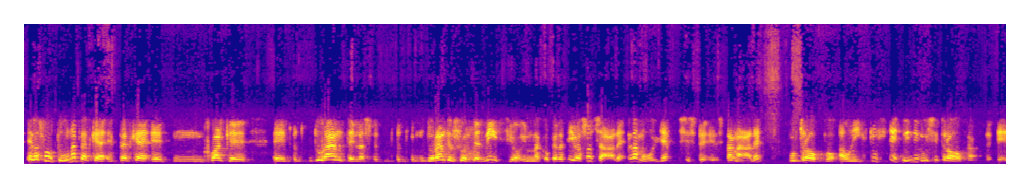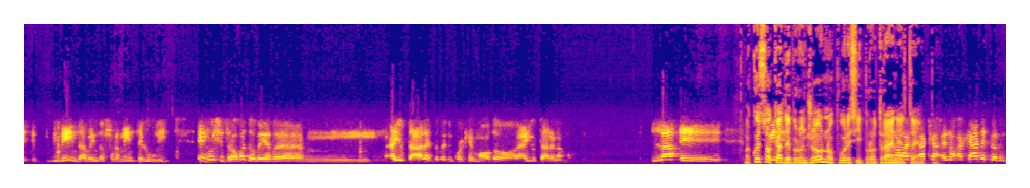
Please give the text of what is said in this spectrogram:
È la sfortuna perché, perché eh, qualche, eh, durante, la, durante, il suo servizio in una cooperativa sociale la moglie si, eh, sta male, purtroppo ha un ictus e quindi lui si trova, eh, vivendo, avendo solamente lui, e lui si trova a dover um, aiutare, a dover in qualche modo aiutare la moglie. La, eh, Ma questo quindi, accade per un giorno oppure si protrae no, nel tempo? Acca- no, accade per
